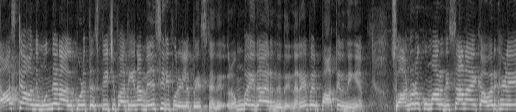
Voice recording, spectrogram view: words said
லாஸ்டா வந்து முந்த நாள் கொடுத்த ஸ்பீச் பார்த்தீங்கன்னா மெல்சிரிபுரையில் பேசினது. ரொம்ப இதா இருந்தது. நிறைய பேர் பார்த்துருந்தீங்க. ஸோ அனுரகுமார் திசாநாயக் அவர்களே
